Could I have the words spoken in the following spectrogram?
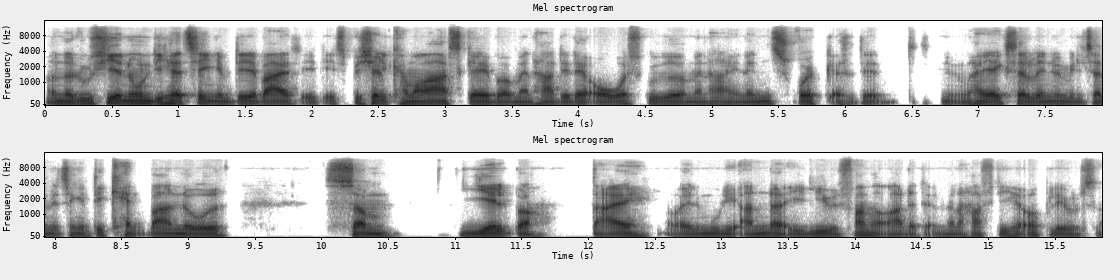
og når du siger nogle af de her ting, jamen det er bare et, et, et specielt kammeratskab, og man har det der overskud, og man har hinandens ryg. Altså det, nu har jeg ikke selv været inde med militæret, men jeg tænker, det kan bare noget, som hjælper dig og alle mulige andre i livet fremadrettet, at man har haft de her oplevelser.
